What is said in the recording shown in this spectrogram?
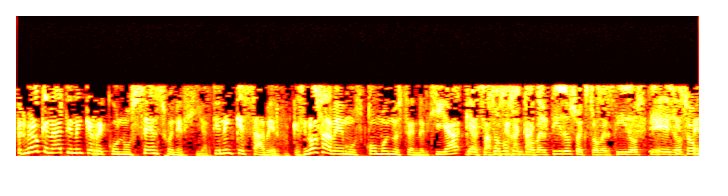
Primero que nada tienen que reconocer su energía, tienen que saber, porque si no sabemos cómo es nuestra energía, ya Que si estamos somos en la calle. introvertidos o extrovertidos, Eh, tímidos, si somos-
